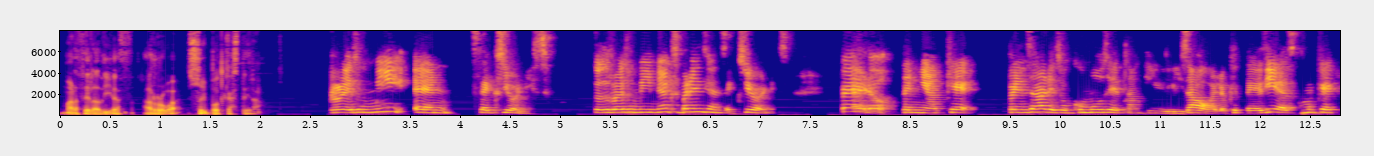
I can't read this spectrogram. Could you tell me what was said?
Marcela Díaz, arroba soy podcastera. resumí en secciones. Entonces resumí mi experiencia en secciones, pero tenía que pensar eso cómo se tangibilizaba. Lo que te decía es como que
